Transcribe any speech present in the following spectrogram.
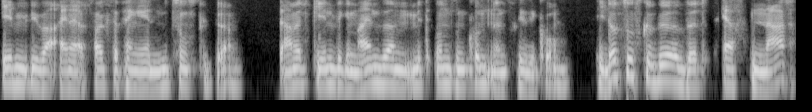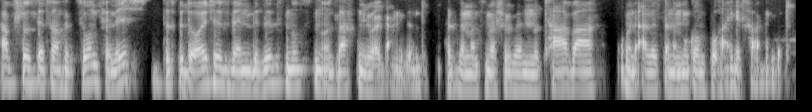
eben über eine erfolgsabhängige Nutzungsgebühr. Damit gehen wir gemeinsam mit unseren Kunden ins Risiko. Die Nutzungsgebühr wird erst nach Abschluss der Transaktion fällig. Das bedeutet, wenn Besitz, Nutzen und Lasten übergangen sind. Also wenn man zum Beispiel über einen Notar war und alles dann im Grundbuch eingetragen wird.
